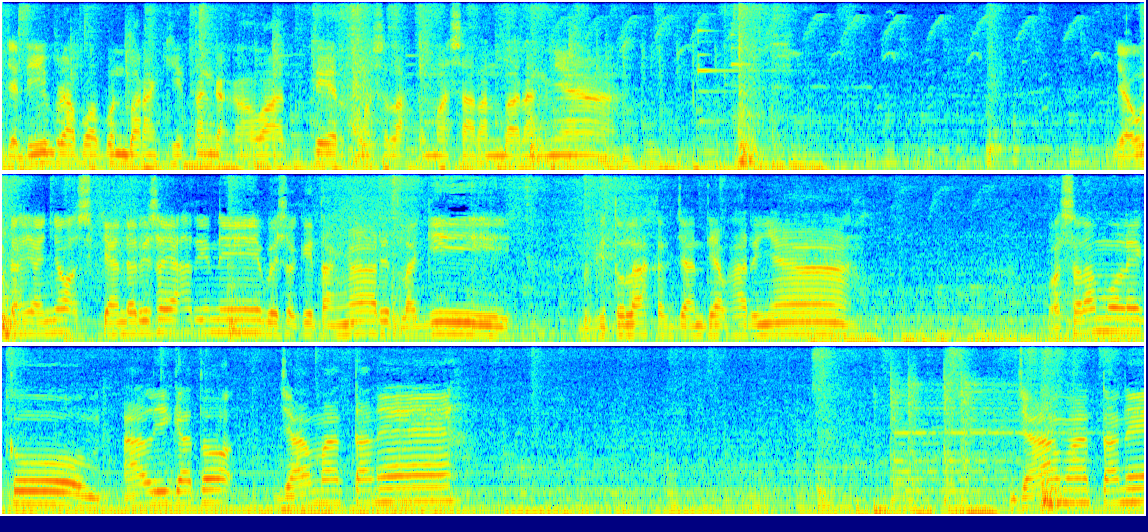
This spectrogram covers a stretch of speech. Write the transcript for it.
Jadi berapapun barang kita nggak khawatir masalah pemasaran barangnya. Ya udah ya nyok, sekian dari saya hari ini. Besok kita ngarit lagi. Begitulah kerjaan tiap harinya. Wassalamualaikum. Arigato jamatane. Jamatane.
